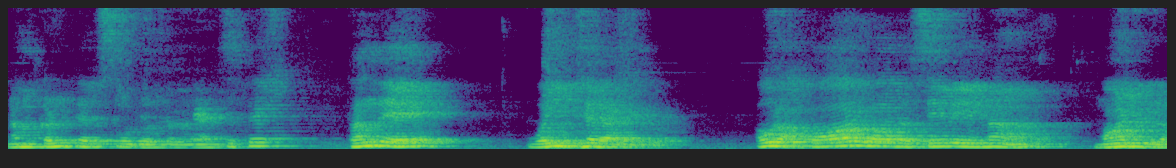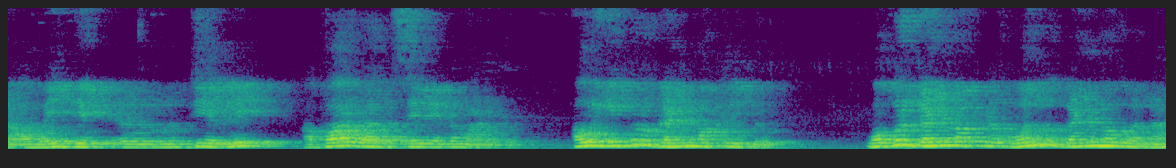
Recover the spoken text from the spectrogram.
ನಮ್ಮ ಕಣ್ಣು ತೆರೆಸ್ಬೋದು ಅಂತ ನನಗೆ ಅನಿಸುತ್ತೆ. ತಂದೆ ವೈದ್ಯರಾಗಿದ್ದರು. ಅವರು ಅಪಾರವಾದ ಸೇವೆಯನ್ನು ಮಾಡಿದರು ಆ ವೈದ್ಯ ವೃತ್ತಿಯಲ್ಲಿ ಅಪಾರವಾದ ಸೇವೆಯನ್ನು ಮಾಡಿದರು. ಅವ್ರಿಗಿಬ್ಬರು ಗಂಡು ಮಕ್ಕಳಿದ್ರು ಒಬ್ಬರು ಗಂಡು ಮಕ್ಕಳು ಒಂದು ಗಂಡು ಮಗುವನ್ನು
